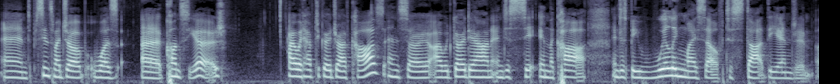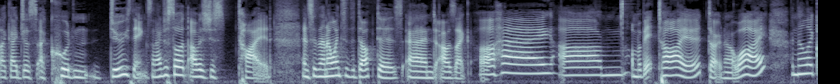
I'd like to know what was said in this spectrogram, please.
And since my job was a concierge, I would have to go drive cars. And so I would go down and just sit in the car and just be willing myself to start the engine. Like I just, I couldn't do things. And I just thought I was just tired. And so then I went to the doctors and I was like, oh, hey, um, I'm a bit tired. Don't know why. And they're like,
